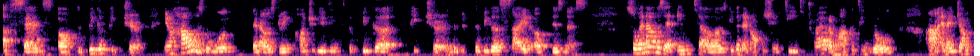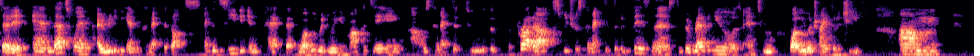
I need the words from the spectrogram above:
a sense of the bigger picture you know, how was the work that I was doing contributing to the bigger picture and the, the bigger side of business? So when I was at Intel, I was given an opportunity to try out a marketing role. Uh, and I jumped at it. And that's when I really began to connect the dots. I could see the impact that what we were doing in marketing uh, was connected to the, the, products, which was connected to the business, to the revenues, and to what we were trying to achieve. Um,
